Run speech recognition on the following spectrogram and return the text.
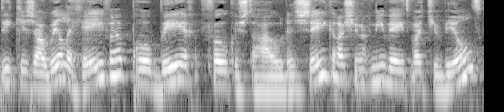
ik, je zou willen geven. Probeer focus te houden. Zeker als je nog niet weet wat je wilt.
